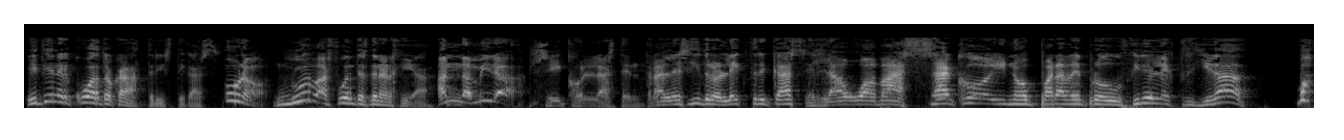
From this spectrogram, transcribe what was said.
y tiene cuatro características. 1. Nuevas fuentes de energía. Anda, mira. Si con las centrales hidroeléctricas el agua va a saco y no para de producir electricidad. ¡Bah!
